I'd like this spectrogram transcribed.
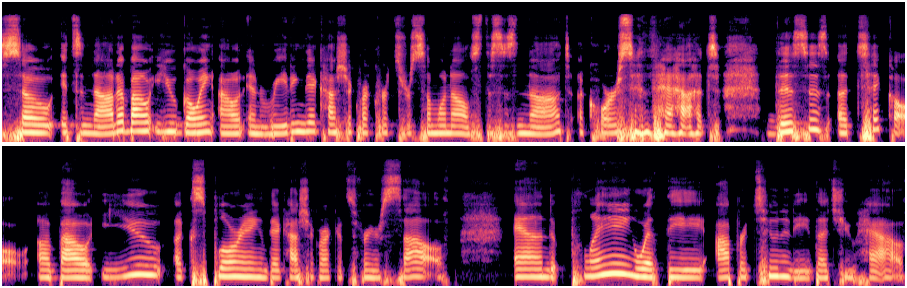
So it's not about you going out and reading the Akashic Records for someone else. This is not a course in that. This is a tickle about you exploring the Akashic Records for yourself and playing with the opportunity that you have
